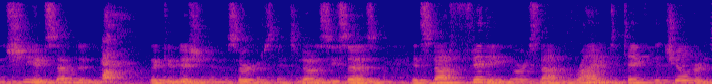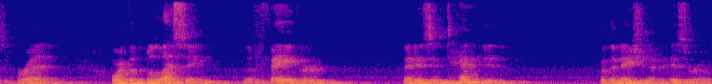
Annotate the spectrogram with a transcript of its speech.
And she accepted the condition and the circumstance. Notice he says, it's not fitting or it's not right to take the children's bread or the blessing, the favor that is intended for the nation of Israel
